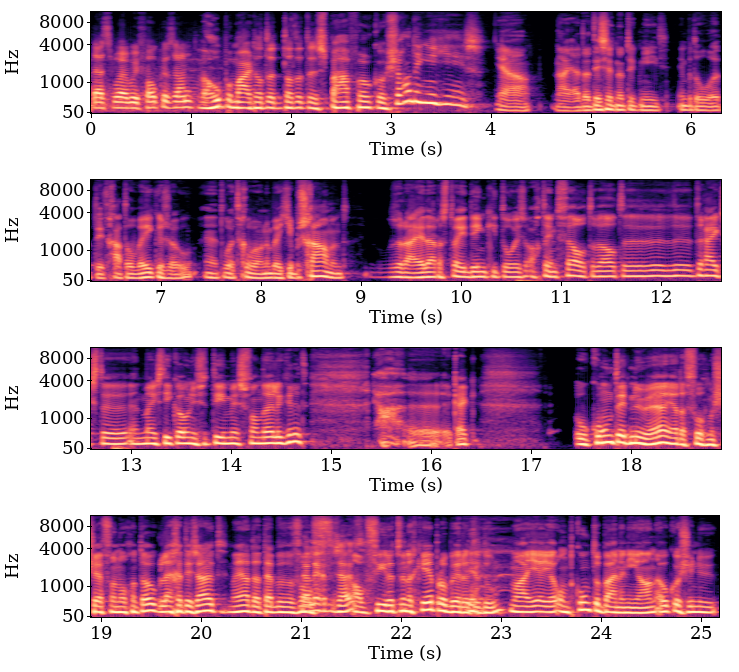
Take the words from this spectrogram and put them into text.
that's where we focus on. We hopen maar dat het, dat het een Spa-Francorchamps dingetje is. Ja, nou ja, dat is het natuurlijk niet. Ik bedoel, dit gaat al weken zo. En het wordt gewoon een beetje beschamend. Ze rijden daar als twee Dinky Toys achter in het veld. Terwijl het eh, de- het rijkste en het meest iconische team is van de hele grid. Ja, eh, kijk... Hoe komt dit nu? Hè? Ja, dat vroeg mijn chef vanochtend ook. Leg het eens uit. Maar ja, dat hebben we Ja, al, leg het eens uit. al 24 keer proberen Ja. te doen. Maar je, je ontkomt er bijna niet aan. Ook als je nu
